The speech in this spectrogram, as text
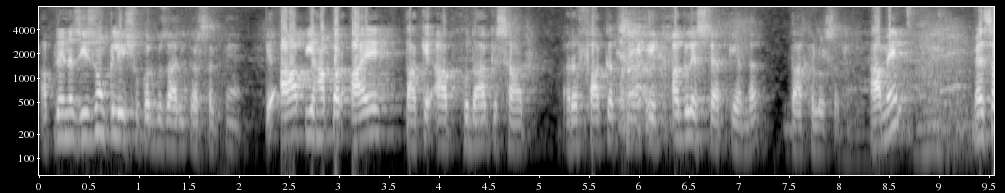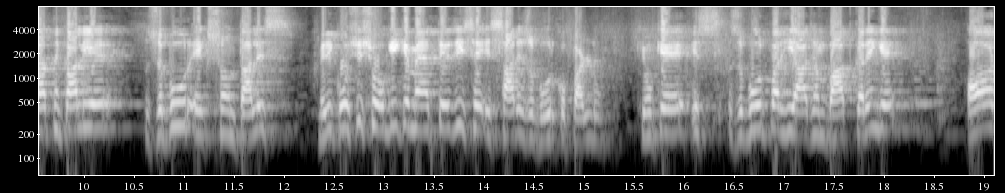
اپنے نزیزوں کے لیے شکر گزاری کر سکتے ہیں۔ کہ آپ یہاں پر آئے تاکہ آپ خدا کے ساتھ رفاقت میں ایک اگلے سٹیپ کے اندر داخل ہو سکیں۔ آمین؟ میرے ساتھ نکالیے زبور ایک سو انتالیس۔ میری کوشش ہوگی کہ میں تیزی سے اس سارے زبور کو پڑھ لوں، کیونکہ اس زبور پر ہی آج ہم بات کریں گے۔ اور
